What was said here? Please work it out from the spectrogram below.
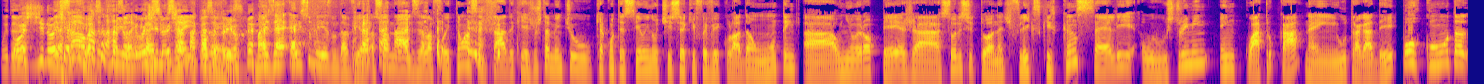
Muito Hoje de noite ele passa frio. Hoje de noite ele passa frio. Mas é, é isso mesmo, Davi. A sua análise ela foi tão acertada que é justamente o que aconteceu em notícia que foi veiculada ontem. A União Europeia já solicitou à Netflix que cancele o streaming em 4K, né, em Ultra HD, por conta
